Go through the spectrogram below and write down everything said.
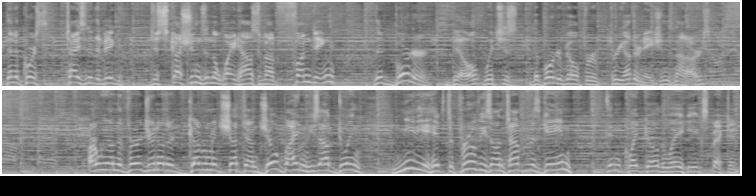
That, of course, ties into the big discussions in the White House about funding the border bill, which is the border bill for three other nations, not ours. Are we on the verge of another government shutdown? Joe Biden, he's out doing media hits to prove he's on top of his game. Didn't quite go the way he expected.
